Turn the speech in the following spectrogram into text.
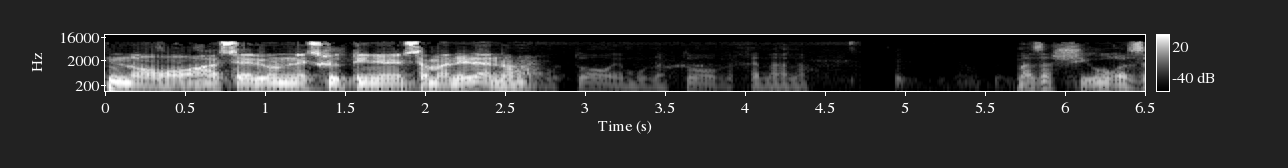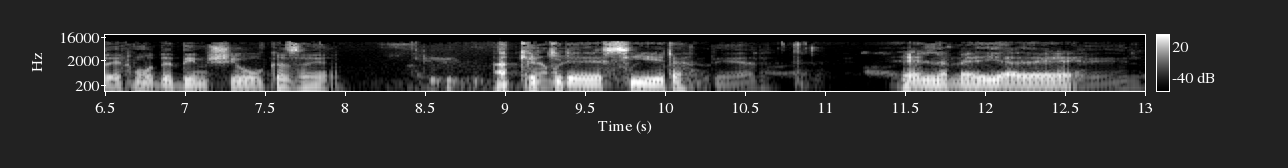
No, hacer un escrutinio de esta manera no. ¿Qué quiere decir en la medida de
